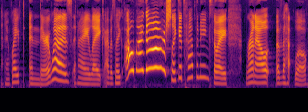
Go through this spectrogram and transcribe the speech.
and I wiped, and there it was. And I like, I was like, oh my gosh, like it's happening. So I run out of the, ha- well,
